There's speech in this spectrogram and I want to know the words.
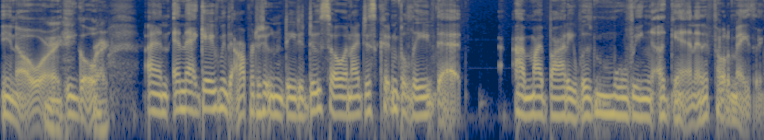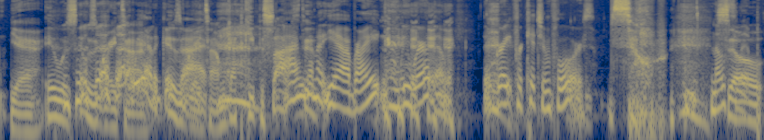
you know or an eagle right. and and that gave me the opportunity to do so and i just couldn't believe that I, my body was moving again, and it felt amazing. Yeah, it was. It was a great time. we had a good time. it was time. a great time. We got to keep the socks. I'm too. gonna, yeah, right. And we wear them. They're great for kitchen floors. So, no so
